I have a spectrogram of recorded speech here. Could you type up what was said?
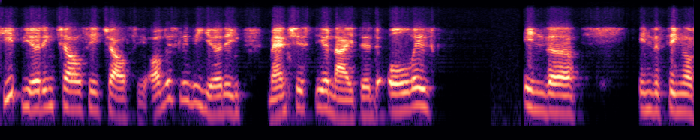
keep hearing Chelsea, Chelsea. Obviously, we're hearing Manchester United always in the in the thing of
